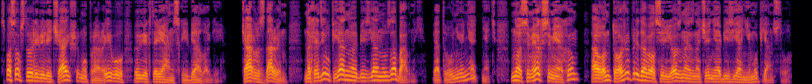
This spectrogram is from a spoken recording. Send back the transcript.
способствовали величайшему прорыву в викторианской биологии. Чарльз Дарвин находил пьяную обезьяну забавной. Этого у нее не отнять. Но смех смехом, а он тоже придавал серьезное значение обезьяньему пьянству.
